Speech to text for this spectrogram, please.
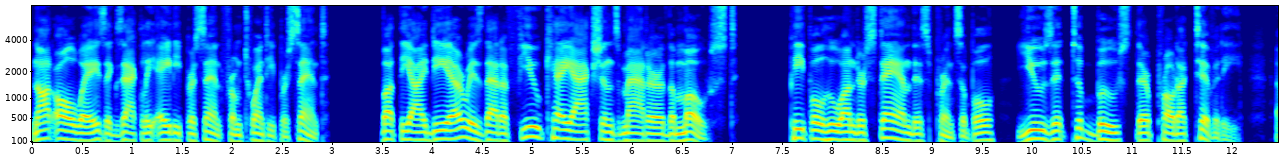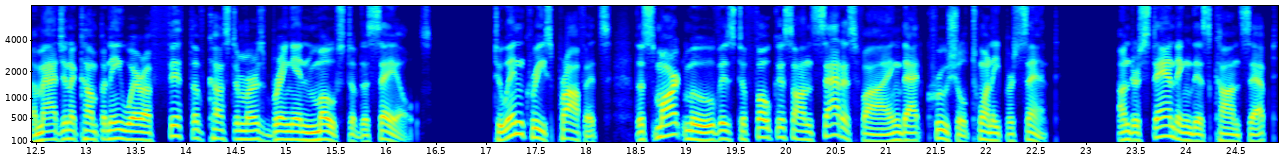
not always exactly 80% from 20%. But the idea is that a few K actions matter the most. People who understand this principle use it to boost their productivity. Imagine a company where a fifth of customers bring in most of the sales. To increase profits, the smart move is to focus on satisfying that crucial 20%. Understanding this concept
